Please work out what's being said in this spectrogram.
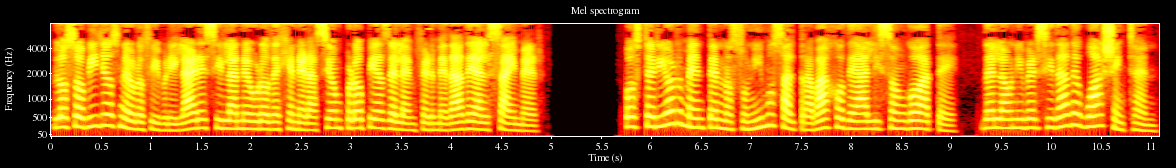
los ovillos neurofibrilares y la neurodegeneración propias de la enfermedad de Alzheimer. Posteriormente nos unimos al trabajo de Alison Goate, de la Universidad de Washington,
